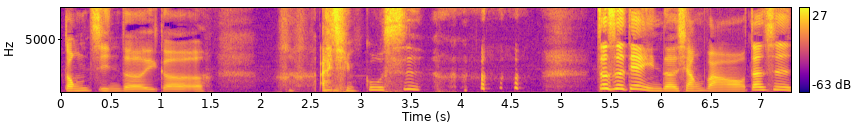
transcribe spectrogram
东京的一个。爱情故事，这是电影的想法哦。但是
